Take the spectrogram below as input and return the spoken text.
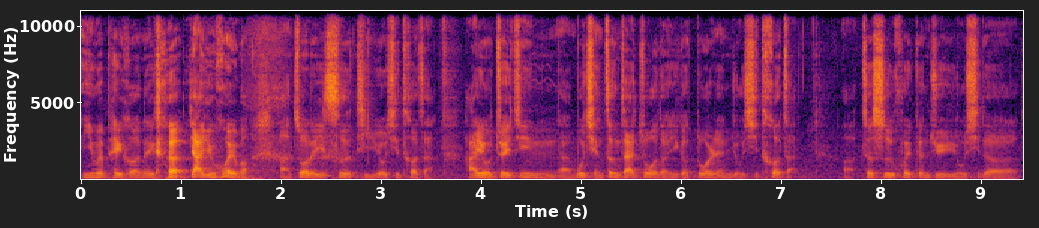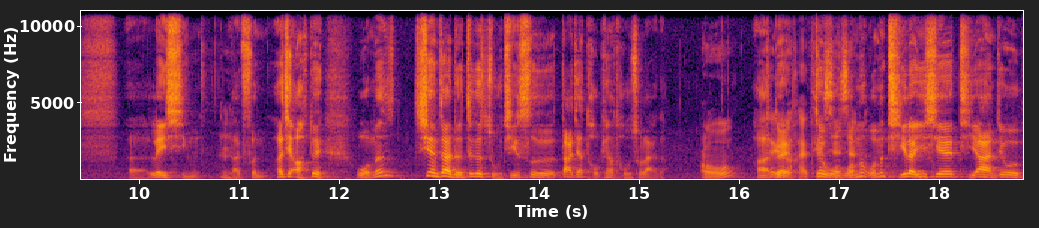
因为配合那个 亚运会嘛，啊，做了一次体育游戏特展，还有最近呃目前正在做的一个多人游戏特展，啊，这是会根据游戏的呃类型来分，而且哦，对我们现在的这个主题是大家投票投出来的。哦，啊，对，对我我们我们提了一些提案就。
